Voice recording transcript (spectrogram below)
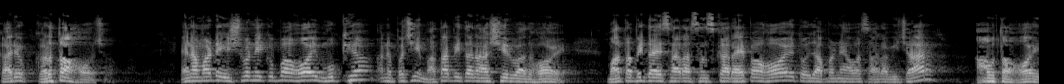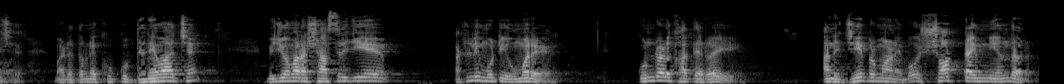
કાર્યો કરતા હો છો. એના માટે ઈશ્વરની કૃપા હોય, મુખ્ય અને પછી માતા પિતાના આશીર્વાદ હોય. માતા પિતાએ સારા સંસ્કાર આપ્યા હોય તો જ આપણને આવા સારા વિચાર આવતા હોય છે. માટે તમને ખૂબ ખૂબ ધન્યવાદ છે. બીજું અમારા શાસ્ત્રીજીએ આટલી મોટી ઉંમરે કુંડળ ખાતે રહી અને જે પ્રમાણે બહુ શોર્ટ ટાઈમની અંદર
